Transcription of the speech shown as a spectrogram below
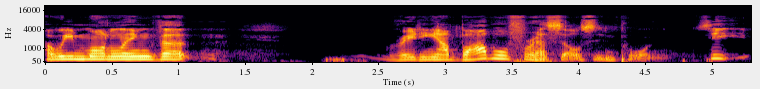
Are we modeling that reading our Bible for ourselves is important? See,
